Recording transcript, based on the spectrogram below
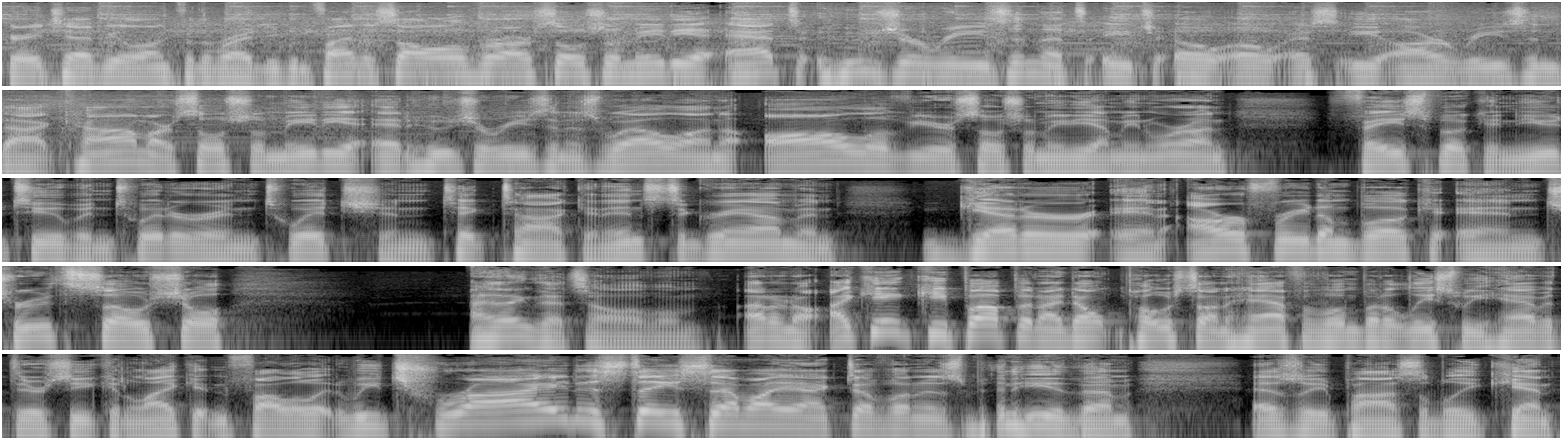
Great to have you along for the ride. You can find us all over our social media at Hooser Reason. That's H O O S E R Reason.com. Our social media at Hooser Reason as well on all of your social media. I mean, we're on Facebook and YouTube and Twitter and Twitch and TikTok and Instagram and Gettr and Our Freedom Book and Truth Social. I think that's all of them. I don't know. I can't keep up and I don't post on half of them, but at least we have it there so you can like it and follow it. We try to stay semi active on as many of them as we possibly can.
